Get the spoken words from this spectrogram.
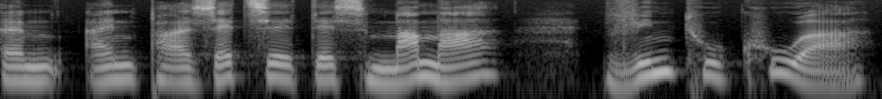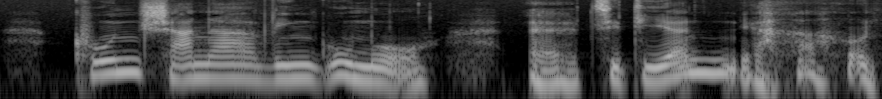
ähm, ein paar Sätze des Mama Vintukua Kunshana Wingumo äh, zitieren. Ja, und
